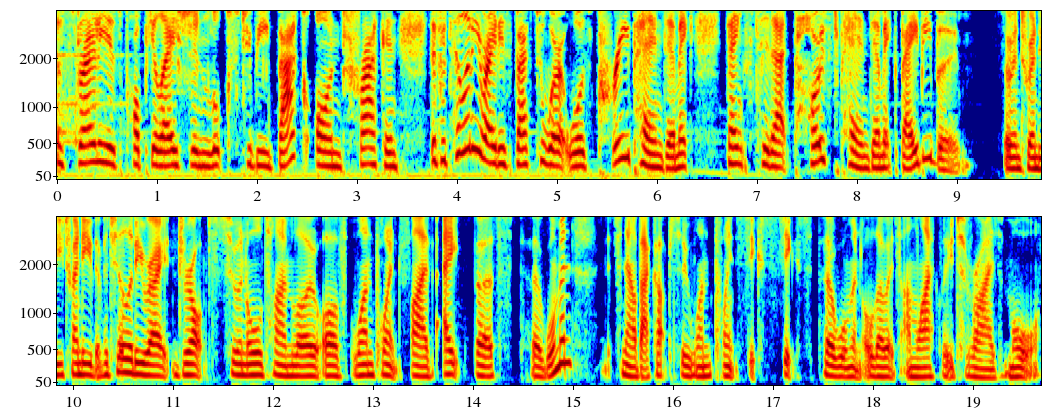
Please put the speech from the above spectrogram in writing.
Australia's population looks to be back on track and the fertility rate is back to where it was pre-pandemic thanks to that post-pandemic baby boom. So in 2020, the fertility rate dropped to an all time low of 1.58 births per woman. It's now back up to 1.66 per woman, although it's unlikely to rise more.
